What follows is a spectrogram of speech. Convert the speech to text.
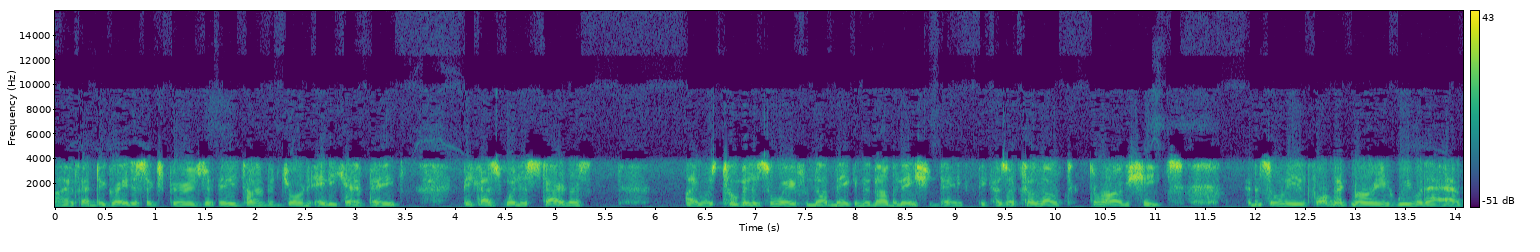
I've had the greatest experience at any time in joining any campaign because when it started, I was two minutes away from not making the nomination day because I filled out the wrong sheets. And it's only in Fort McMurray we would have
